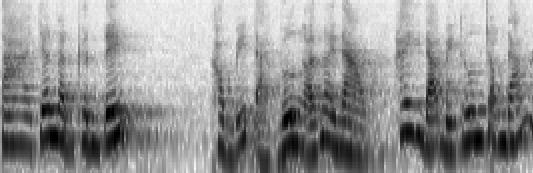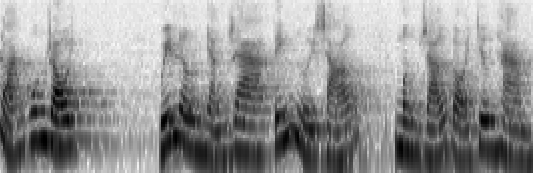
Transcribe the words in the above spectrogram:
ta chớ nên khinh tiếng. Không biết đại vương ở nơi nào hay đã bị thương trong đám loạn quân rồi? Quý lương nhận ra tiếng người sợ, Mừng rỡ gọi chương Hàm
